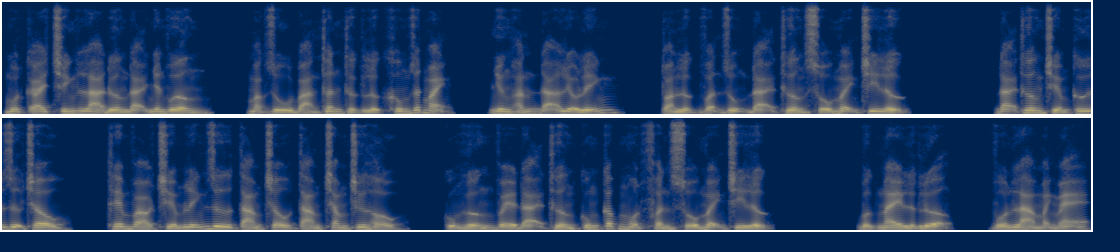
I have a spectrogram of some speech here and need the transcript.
Một cái chính là đương đại nhân vương, mặc dù bản thân thực lực không rất mạnh, nhưng hắn đã liều lĩnh, toàn lực vận dụng đại thương số mệnh chi lực. Đại thương chiếm cứ dự châu, thêm vào chiếm lĩnh dư tám châu tám trăm chư hầu, cũng hướng về đại thương cung cấp một phần số mệnh chi lực. Bực này lực lượng, vốn là mạnh mẽ.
